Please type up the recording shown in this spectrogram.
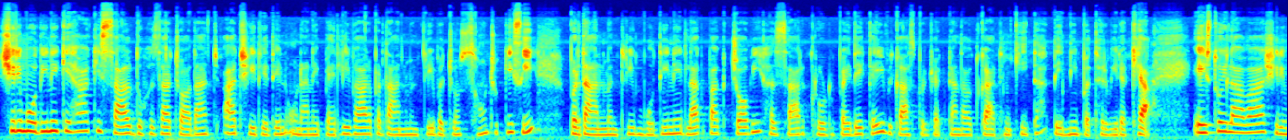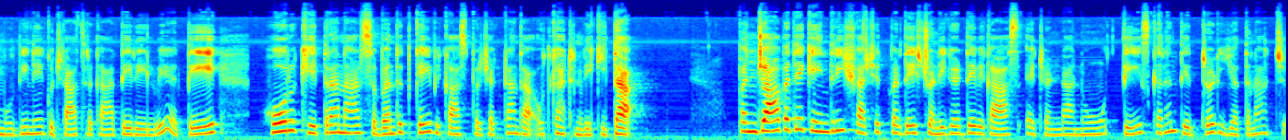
ਸ਼੍ਰੀ ਮੋਦੀ ਨੇ ਕਿਹਾ ਕਿ ਸਾਲ 2014 ਚ ਅੱਜ ਹੀ ਦੇ ਦਿਨ ਉਹਨਾਂ ਨੇ ਪਹਿਲੀ ਵਾਰ ਪ੍ਰਧਾਨ ਮੰਤਰੀ ਵਜੋਂ ਸਹੁੰ ਚੁੱਕੀ ਸੀ ਪ੍ਰਧਾਨ ਮੰਤਰੀ ਮੋਦੀ ਨੇ ਲਗਭਗ 24000 ਕਰੋੜ ਰੁਪਏ ਦੇ ਕਈ ਵਿਕਾਸ ਪ੍ਰੋਜੈਕਟਾਂ ਦਾ ਉਦਘਾਟਨ ਕੀਤਾ ਤੇ ਨੀਂਹ ਪੱਥਰ ਵੀ ਰੱਖਿਆ ਇਸ ਤੋਂ ਇਲਾਵਾ ਸ਼੍ਰੀ ਮੋਦੀ ਨੇ ਗੁਜਰਾਤ ਸਰਕਾਰ ਦੇ ਰੇਲਵੇ ਅਤੇ ਹੋਰ ਖੇਤਰਾਂ ਨਾਲ ਸੰਬੰਧਿਤ ਕਈ ਵਿਕਾਸ ਪ੍ਰੋਜੈਕਟਾਂ ਦਾ ਉਦਘਾਟਨ ਵੀ ਕੀਤਾ ਪੰਜਾਬ ਅਤੇ ਕੇਂਦਰੀ ਸ਼ਾਸਿਤ ਪ੍ਰਦੇਸ਼ ਚੰਡੀਗੜ੍ਹ ਦੇ ਵਿਕਾਸ ਏਜੰਡਾ ਨੂੰ ਤੇਜ਼ ਕਰਨ ਤੇ ਦ੍ਰਿੜ ਯਤਨਾਂ 'ਚ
